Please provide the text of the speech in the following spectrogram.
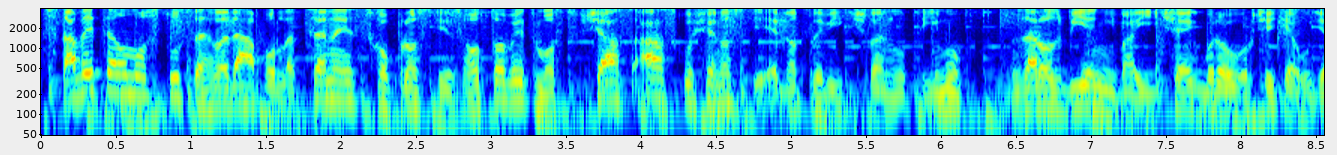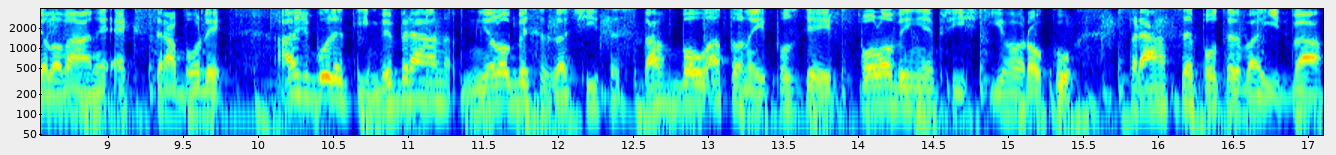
Stavitel mostu se hledá podle ceny, schopnosti zhotovit most včas a zkušenosti jednotlivých členů týmu. Za rozbíjení vajíček budou určitě udělovány extra body. Až bude tým vybrán, mělo by se začít se stavbou a to nejpozději v polovině příštího roku. Práce potrvají dva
